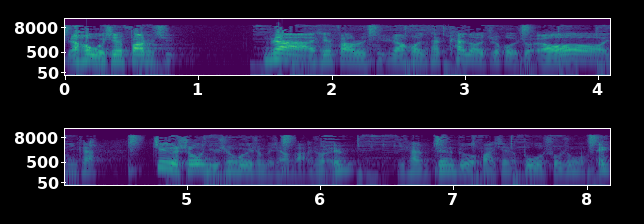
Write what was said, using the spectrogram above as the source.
然后我先发出去，那先发出去，然后他看到之后说，哦，你看，这个时候女生会有什么想法？说，哎，你看，真的被我发现了，被我说中了，哎。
